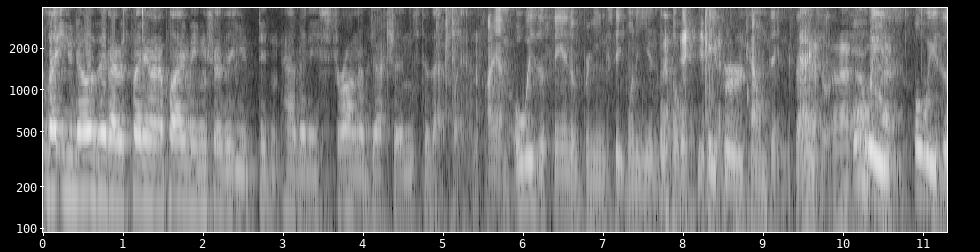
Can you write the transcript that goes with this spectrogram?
let you know that I was planning on applying, making sure that you didn't have any strong objections to that plan. I am always a fan of bringing state money in to help pay for town things. That is And I- I- always, always a,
